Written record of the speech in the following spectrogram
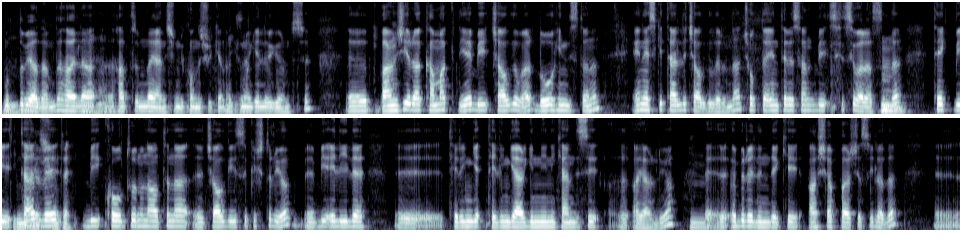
mutlu Hı-hı. bir adamdı. Hala Hı-hı. hatırımda yani şimdi konuşurken aklıma geliyor görüntüsü. E, Banjira Kamak diye bir çalgı var. Doğu Hindistan'ın en eski telli çalgılarından. Çok da enteresan bir sesi var aslında. Hmm. Tek bir Dinleyeceğiz tel ve bir koltuğunun altına e, çalgıyı sıkıştırıyor. E, bir eliyle e, telin gerginliğini kendisi e, ayarlıyor. Hmm. Öbür elindeki ahşap parçasıyla da tamam.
